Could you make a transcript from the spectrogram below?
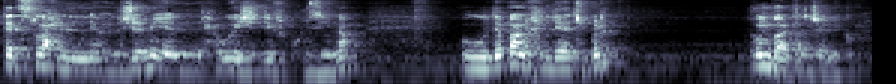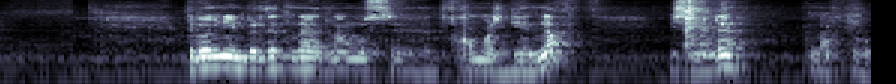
كتصلح لجميع الحوايج ديال الكوزينه ودابا نخليها تبرد ومن بعد نرجع لكم دابا منين بردت لنا هاد لاموس الفرماج ديالنا؟ بسم الله. ناخدو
